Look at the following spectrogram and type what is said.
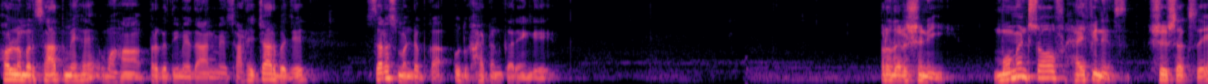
हॉल नंबर सात में है, वहाँ प्रगति मैदान में साढ़े चार बजे सरस मंडप का उद्घाटन करेंगे। प्रदर्शनी मोमेंट्स ऑफ़ हैप्पीनेस शीर्षक से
